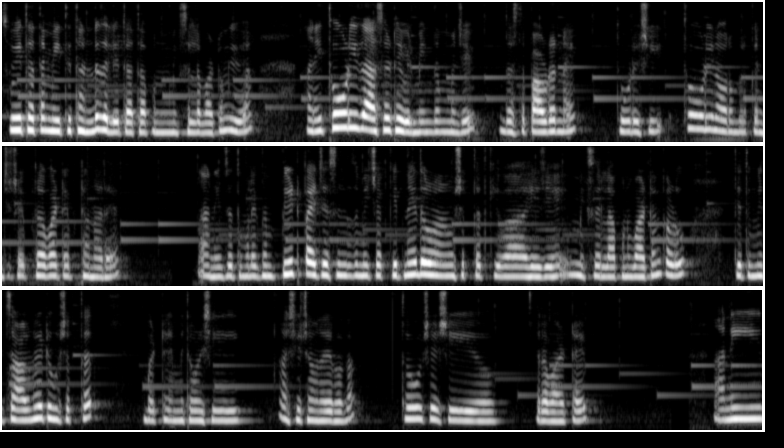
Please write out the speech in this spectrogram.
सो इथे आता मेथी थंड झाली तर आता आपण मिक्सरला वाटून घेऊया. आणि थोडी जास्त ठेवेल मी एकदम म्हणजे जास्त पावडर नाही थोडीशी थोडी नॉर्मल कंची टाईप रवा टाईप ठेवणार आहे. आणि जर तुम्हाला एकदम पीठ पाहिजे असेल तर तुम्ही चक्कीत नाही दळून आणू शकतात किंवा हे जे मिक्सरला आपण वाटण काढू ते तुम्ही चाळूनही ठेवू शकतात. बट मी थोडीशी अशी ठेवणार आहे बघा थोडीशी अशी रवा टाईप आणि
